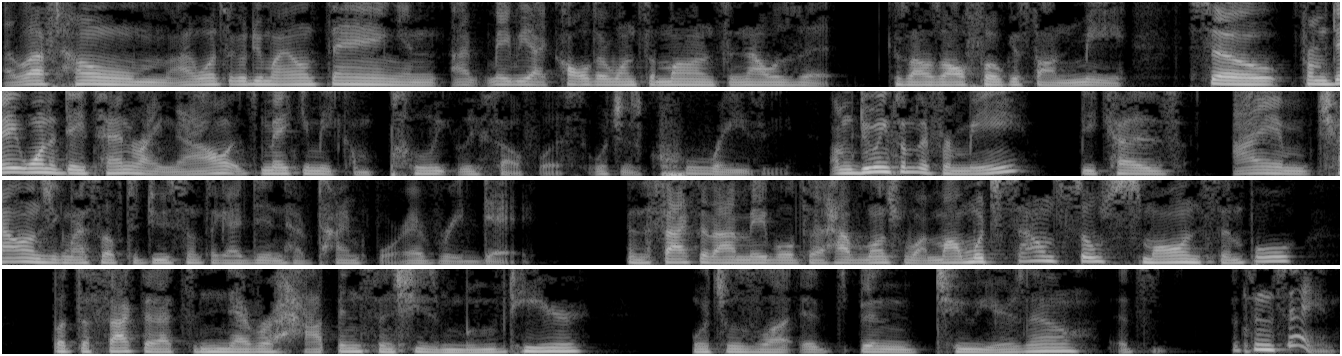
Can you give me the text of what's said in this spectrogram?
I left home. I went to go do my own thing, and I, maybe I called her once a month, and that was it because I was all focused on me. So from day one to day 10 right now, it's making me completely selfless, which is crazy. I'm doing something for me because I am challenging myself to do something I didn't have time for every day. And the fact that I'm able to have lunch with my mom, which sounds so small and simple, but the fact that that's never happened since she's moved here, which was like, it's been two years now. It's, it's insane.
